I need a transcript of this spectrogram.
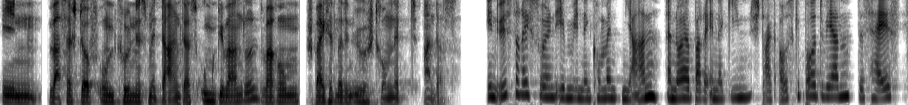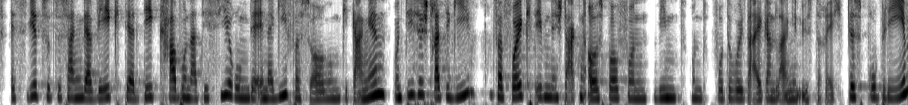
in Wasserstoff und grünes Methangas umgewandelt? Warum speichert man den Überstrom nicht anders? In Österreich sollen eben in den kommenden Jahren erneuerbare Energien stark ausgebaut werden. Das heißt, es wird sozusagen der Weg der Dekarbonatisierung der Energieversorgung gegangen. Und diese Strategie verfolgt eben den starken Ausbau von Wind- und Photovoltaikanlagen in Österreich. Das Problem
